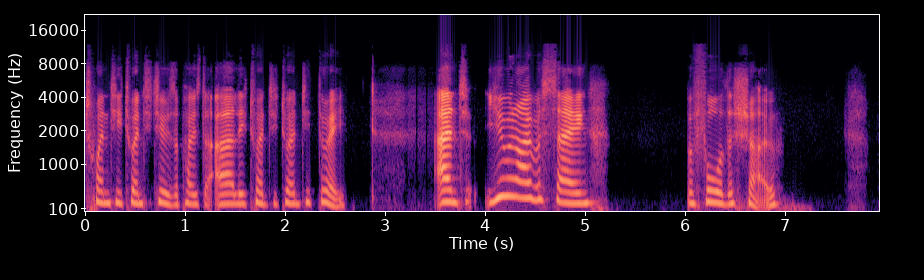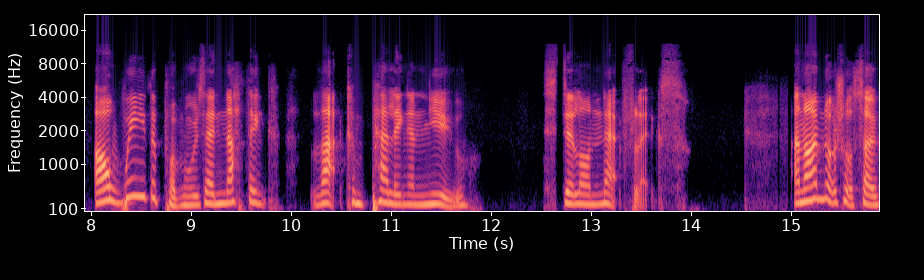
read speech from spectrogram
2022 as opposed to early 2023. And you and I were saying before the show, are we the problem? Or is there nothing that compelling and new still on Netflix? And I'm not sure. So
